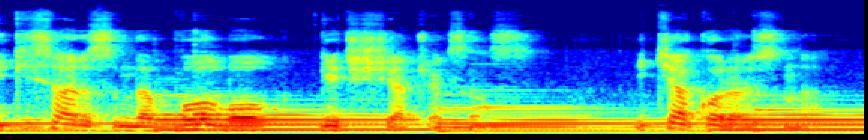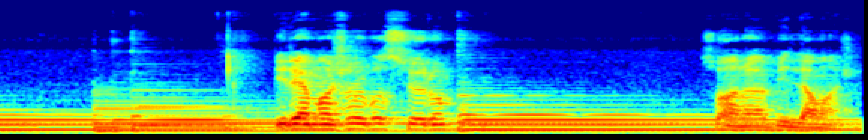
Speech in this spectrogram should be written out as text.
ikisi arasında bol bol geçiş yapacaksınız. İki akor arasında. Bir re majör basıyorum. Sonra bir la majör.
